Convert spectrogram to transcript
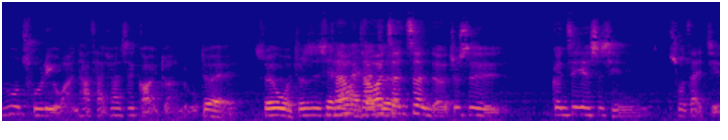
部处理完，它才算是告一段落。对，所以我就是现在还在才会真正的就是跟这件事情说再见。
